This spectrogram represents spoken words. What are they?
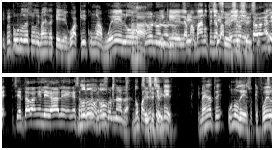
y por ejemplo, uno de esos, imagínate que llegó aquí con un abuelo. No, no, y que no. la Sí, mamá no tenía sí, papeles. sí, sí, Si sí. estaban, si ilegales en ese momento no, no. son nada. No, para Sí, yo sí, sí. entender. Imagínate uno de esos, que fue Sí.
